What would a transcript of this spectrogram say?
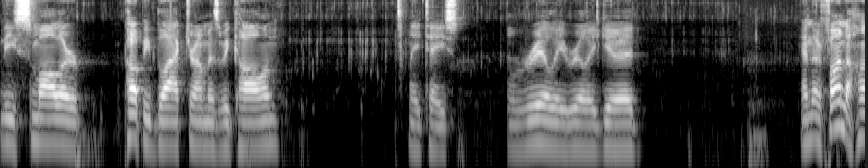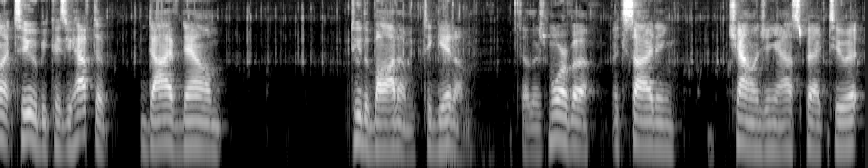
these smaller puppy black drum as we call them. They taste really, really good. And they're fun to hunt too because you have to dive down to the bottom to get them. So there's more of a exciting, challenging aspect to it.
